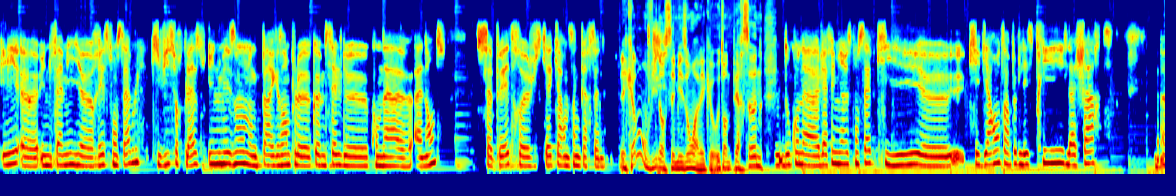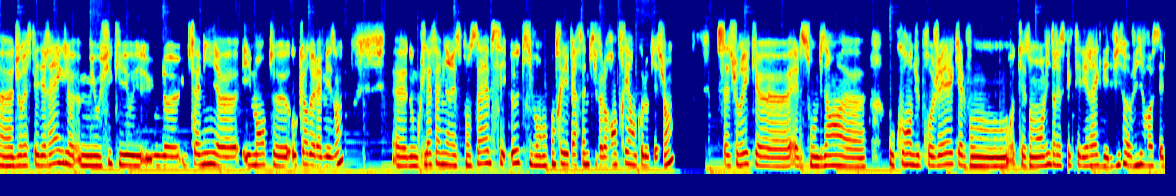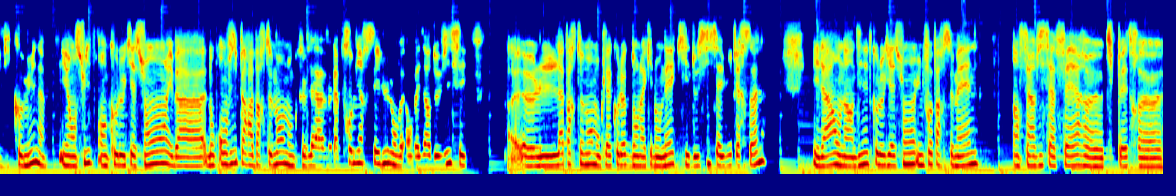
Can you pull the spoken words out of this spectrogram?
et euh, une famille euh, responsable qui vit sur place. Une maison, donc par exemple euh, comme celle de qu'on a à Nantes, ça peut être jusqu'à 45 personnes. Et comment on vit dans ces maisons avec autant de personnes? Donc on a la famille responsable qui est euh, qui est garante un peu de l'esprit, de la charte, euh, du respect des règles, mais aussi qui est une, une famille euh, aimante euh, au cœur de la maison. Donc la famille responsable, c'est eux qui vont rencontrer les personnes qui veulent rentrer en colocation, s'assurer qu'elles sont bien au courant du projet, qu'elles vont qu'elles ont envie de respecter les règles et de vivre vivre cette vie commune. Et ensuite en colocation, et ben donc on vit par appartement. Donc la, la première cellule, on va, on va dire de vie, c'est l'appartement, donc la coloc dans laquelle on est, qui est de 6 à 8 personnes. Et là, on a un dîner de colocation une fois par semaine, un service à faire euh, qui peut être euh,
